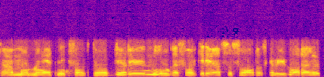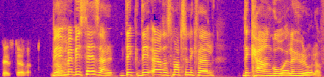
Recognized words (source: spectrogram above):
fram med, rätt mycket folk. Då blir det ju mindre folk i deras försvar. Då ska vi ju vara där uppe istället. Vi, men vi säger så här, det, det är ödesmatchen ikväll. Det kan gå, eller hur Olof?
